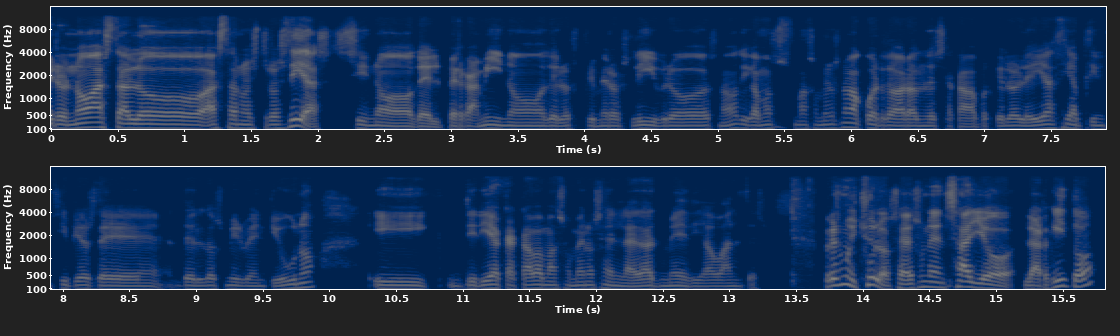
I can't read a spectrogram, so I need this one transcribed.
pero no hasta, lo, hasta nuestros días, sino del pergamino, de los primeros libros, ¿no? Digamos, más o menos, no me acuerdo ahora dónde se acaba, porque lo leí hacia principios de, del 2021 y diría que acaba más o menos en la Edad Media o antes. Pero es muy chulo, o sea, es un ensayo larguito,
